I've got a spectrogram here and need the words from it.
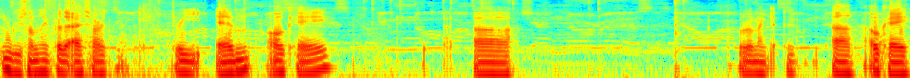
Do something for the SR3M. Okay. Uh. What am I? Uh, okay.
